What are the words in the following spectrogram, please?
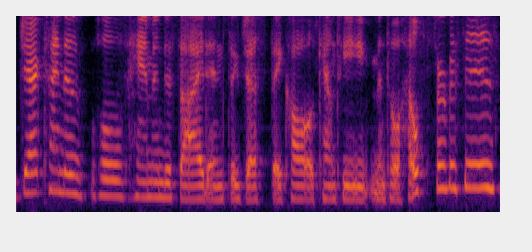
Jack kind of pulls Hammond aside and suggests they call county mental health services.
